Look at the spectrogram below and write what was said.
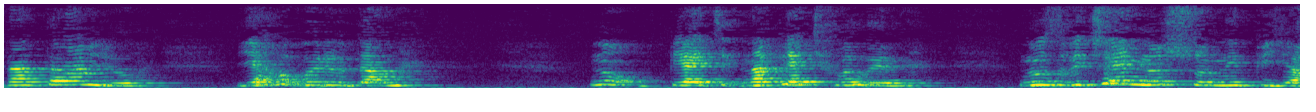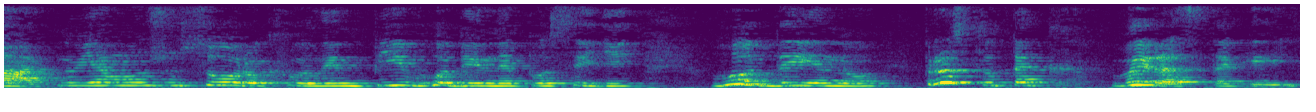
Наталю. Я говорю там, ну, 5, на 5 хвилин. Ну, звичайно, що не 5. Ну, я можу 40 хвилин, півгодини посидіти, годину. Просто так вираз такий.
